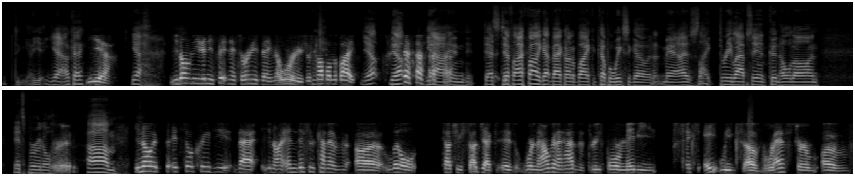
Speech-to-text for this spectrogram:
Yeah. Okay. Yeah. Yeah. You don't need any fitness or anything. No worries. Just hop on the bike. Yep. Yep. yeah, and that's definitely. I finally got back on a bike a couple weeks ago, and man, I was like three laps in, couldn't hold on. It's brutal. Um. You know, it's it's so crazy that you know, and this is kind of a little touchy subject. Is we're now going to have the three, four, maybe six, eight weeks of rest or of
